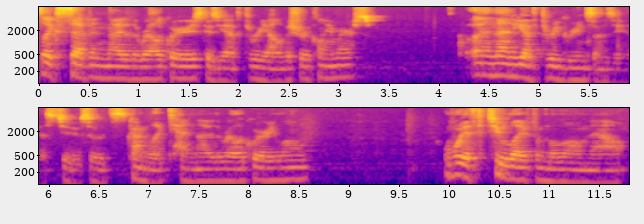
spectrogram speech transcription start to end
it's like seven Knight of the Reliquaries because you have three Elvish Reclaimers, and then you have three Green Sun Zeniths too. So it's kind of like ten Knight of the Reliquary loam with two life from the loam now.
